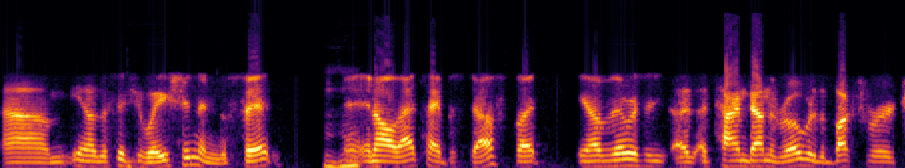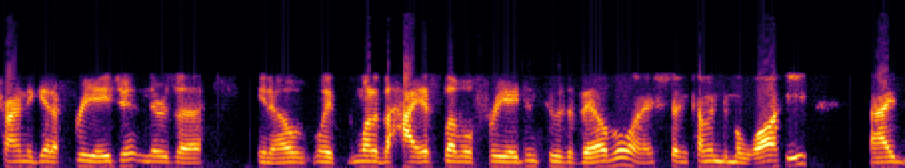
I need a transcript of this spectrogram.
um, you know, the situation and the fit mm-hmm. and, and all that type of stuff. But you know, there was a, a time down the road where the Bucks were trying to get a free agent, and there's a, you know, like one of the highest level free agents who was available, and interested in coming to Milwaukee. I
